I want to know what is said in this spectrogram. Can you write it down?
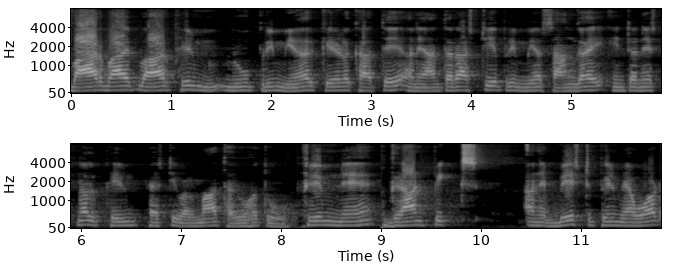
Baar by Baar ફિલ્મનું પ્રીમિયર કેરળ ખાતે અને આંતરરાષ્ટ્રીય પ્રીમિયર સાંઘાઈ ઇન્ટરનેશનલ ફિલ્મ ફેસ્ટિવલમાં થયું હતું. ફિલ્મને ગ્રાન્ડ પિક્સ અને best film award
